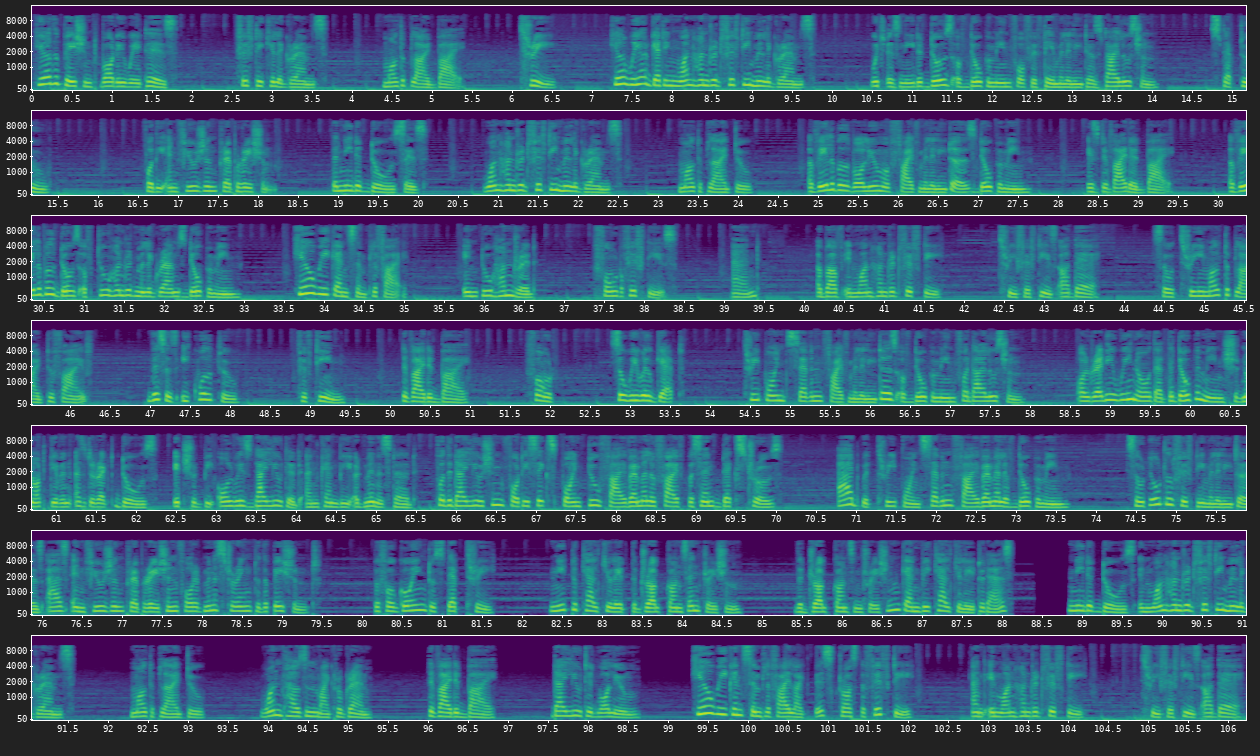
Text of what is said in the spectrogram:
Here the patient body weight is 50 kilograms multiplied by 3. Here we are getting 150 milligrams, which is needed dose of dopamine for 50 milliliters dilution. Step 2. For the infusion preparation, the needed dose is 150 milligrams multiplied to available volume of 5 milliliters dopamine is divided by available dose of 200 mg dopamine. Here we can simplify. In 200, 450s, and above in 150, 350s are there. So 3 multiplied to 5, this is equal to 15 divided by 4. So we will get 3.75 milliliters of dopamine for dilution. Already we know that the dopamine should not given as direct dose, it should be always diluted and can be administered. For the dilution 46.25 ml of 5% dextrose. Add with 3.75 ml of dopamine. So total 50 ml as infusion preparation for administering to the patient. Before going to step 3. Need to calculate the drug concentration. The drug concentration can be calculated as needed dose in 150 milligrams multiplied to 1000 microgram divided by diluted volume. Here we can simplify like this cross the 50 and in 150 350s are there.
